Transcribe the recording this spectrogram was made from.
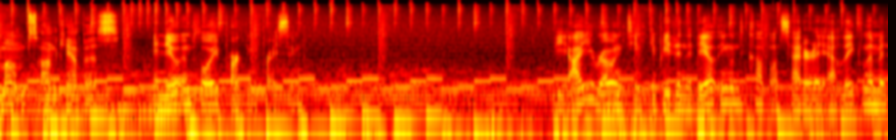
mumps on campus, and new employee parking pricing. The IU rowing team competed in the Dale England Cup on Saturday at Lake Lemon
